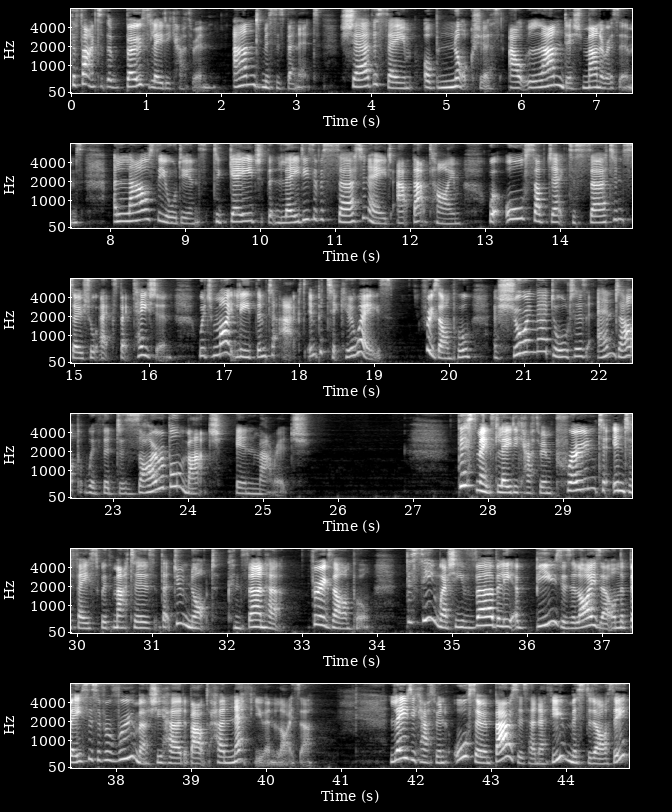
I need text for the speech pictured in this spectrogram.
The fact that both Lady Catherine and Mrs. Bennet share the same obnoxious, outlandish mannerisms allows the audience to gauge that ladies of a certain age at that time were all subject to certain social expectation, which might lead them to act in particular ways. For example, assuring their daughters end up with the desirable match in marriage. This makes Lady Catherine prone to interface with matters that do not concern her. For example, the scene where she verbally abuses Eliza on the basis of a rumour she heard about her nephew and Eliza. Lady Catherine also embarrasses her nephew, Mr. Darcy,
